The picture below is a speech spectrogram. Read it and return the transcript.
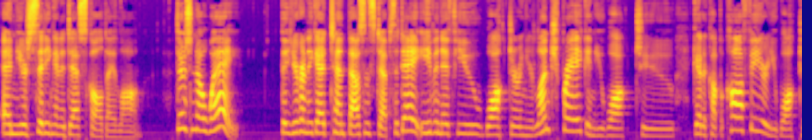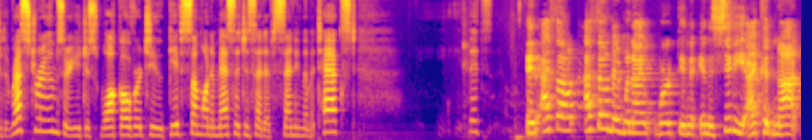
and you're sitting at a desk all day long? There's no way that you're going to get 10,000 steps a day, even if you walk during your lunch break and you walk to get a cup of coffee or you walk to the restrooms or you just walk over to give someone a message instead of sending them a text. It's, And I found I found that when I worked in the, in the city, I could not.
